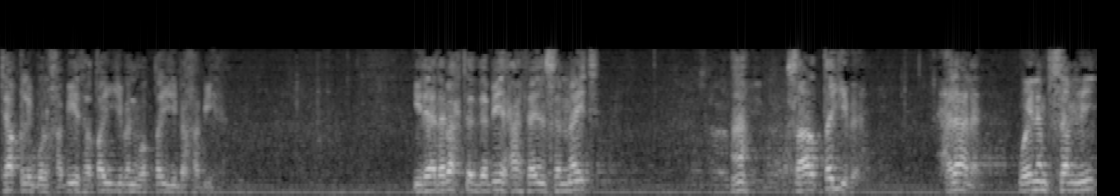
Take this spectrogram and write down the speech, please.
تقلب الخبيث طيبا والطيب خبيثا. إذا ذبحت الذبيحة فإن سميت ها صارت طيبة حلالا. وإن لم تسمي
